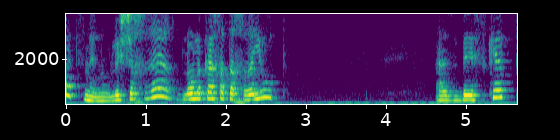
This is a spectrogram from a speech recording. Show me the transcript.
לעצמנו, לשחרר, לא לקחת אחריות. אז בהסכת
